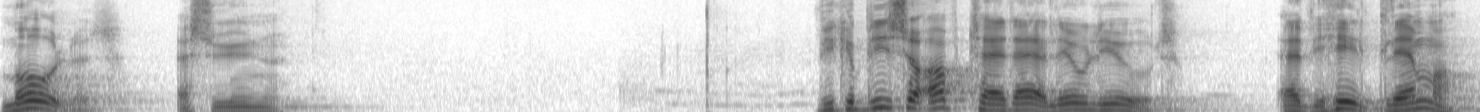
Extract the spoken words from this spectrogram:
målet af syne. Vi kan blive så optaget af at leve livet, at vi helt glemmer,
